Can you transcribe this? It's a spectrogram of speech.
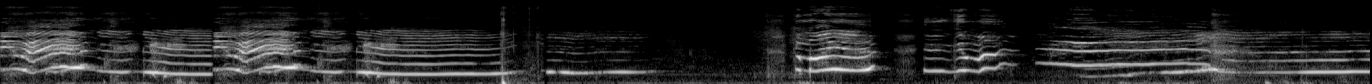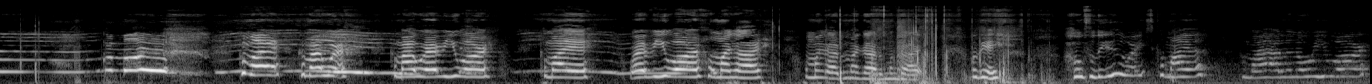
You ended it! You ended it! Kamaya! Kamaya! Kamaya, where, wherever you are. Kamaya, eh, wherever you are. Oh my god. Oh my god, oh my god, oh my god. Okay. Hopefully this works. Kamaya. Kamaya, eh, I don't know where you are.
